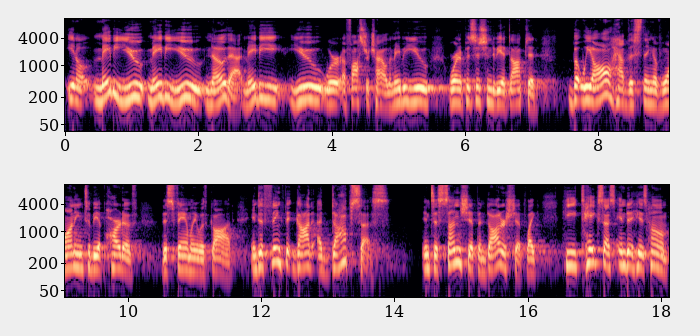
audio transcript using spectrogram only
you know, maybe you, maybe you know that. Maybe you were a foster child, or maybe you were in a position to be adopted. But we all have this thing of wanting to be a part of this family with God. And to think that God adopts us into sonship and daughtership, like he takes us into his home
